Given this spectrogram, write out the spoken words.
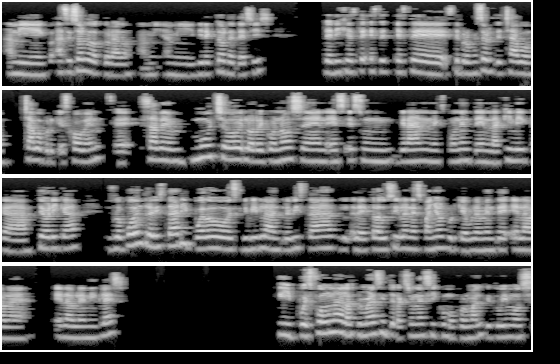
a mi asesor de doctorado, a mi, a mi director de tesis. Le dije, este, este, este, este profesor, este chavo, chavo porque es joven, eh, sabe mucho, lo reconocen, es, es un gran exponente en la química teórica. Pues lo puedo entrevistar y puedo escribir la entrevista, eh, traducirla en español porque obviamente él habla, él habla en inglés. Y pues fue una de las primeras interacciones así como formal que tuvimos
